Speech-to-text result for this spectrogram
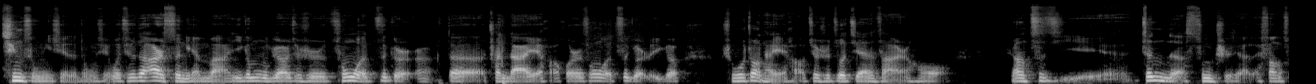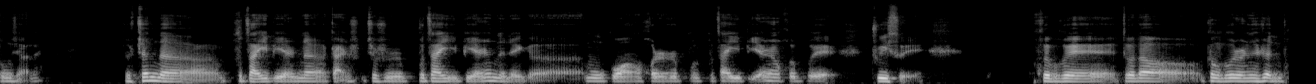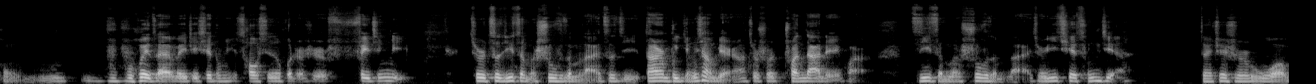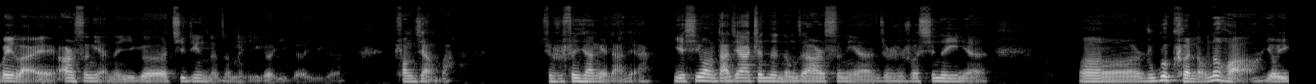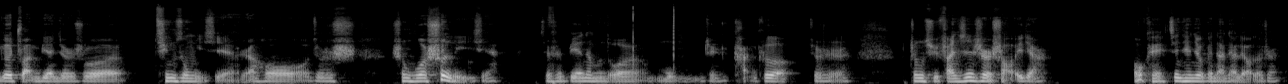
轻松一些的东西，我觉得二四年吧，一个目标就是从我自个儿的穿搭也好，或者从我自个儿的一个生活状态也好，就是做减法，然后让自己真的松弛下来，放松下来，就真的不在意别人的感受，就是不在意别人的这个目光，或者是不不在意别人会不会追随。会不会得到更多人的认同？不不会再为这些东西操心，或者是费精力，就是自己怎么舒服怎么来。自己当然不影响别人啊，就是说穿搭这一块，自己怎么舒服怎么来，就是一切从简，对，这是我未来二四年的一个既定的这么一个一个一个方向吧，就是分享给大家，也希望大家真的能在二四年，就是说新的一年，呃，如果可能的话，有一个转变，就是说轻松一些，然后就是生活顺利一些，就是别那么多这个坎坷，就是争取烦心事少一点。OK，今天就跟大家聊到这儿。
